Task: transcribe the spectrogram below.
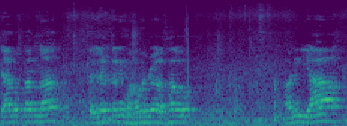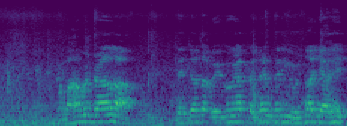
त्या लोकांना कल्याणकारी महामंडळ असावं. आणि या महामंडळाला त्यांच्या आता वेगवेगळ्या कल्याणकारी योजना ज्या आहेत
